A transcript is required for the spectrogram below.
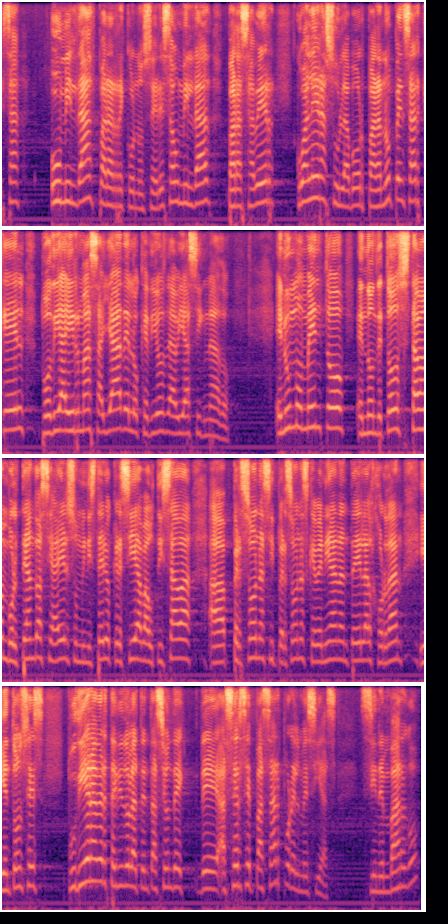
Esa humildad para reconocer, esa humildad para saber cuál era su labor, para no pensar que él podía ir más allá de lo que Dios le había asignado. En un momento en donde todos estaban volteando hacia él, su ministerio crecía, bautizaba a personas y personas que venían ante él al Jordán y entonces pudiera haber tenido la tentación de, hacerse pasar por el Mesías. Sin embargo,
